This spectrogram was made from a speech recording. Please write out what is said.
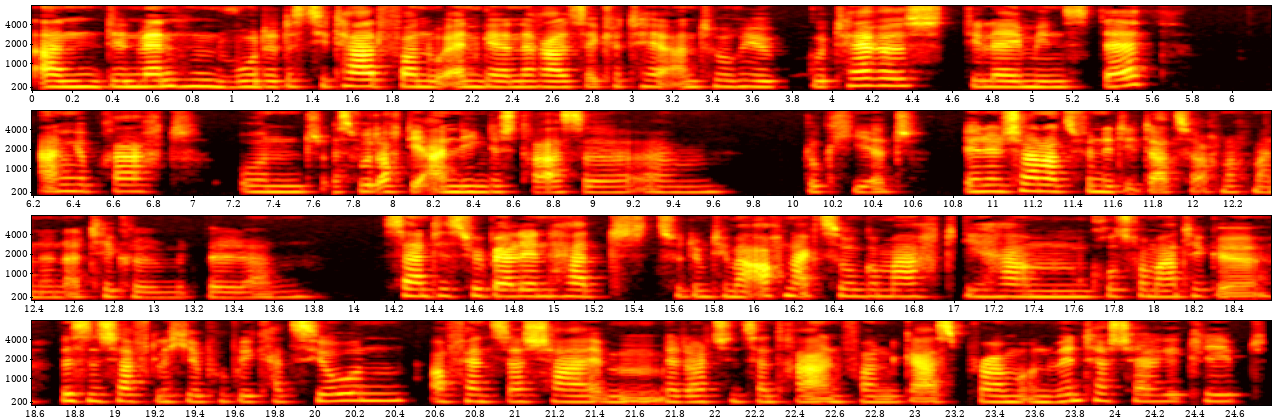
An den Wänden wurde das Zitat von UN-Generalsekretär Antonio Guterres, Delay means death, angebracht und es wurde auch die anliegende Straße ähm, blockiert. In den Shownotes findet ihr dazu auch nochmal einen Artikel mit Bildern. Scientist Rebellion hat zu dem Thema auch eine Aktion gemacht. Die haben großformatige wissenschaftliche Publikationen auf Fensterscheiben der deutschen Zentralen von Gazprom und Wintershell geklebt.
